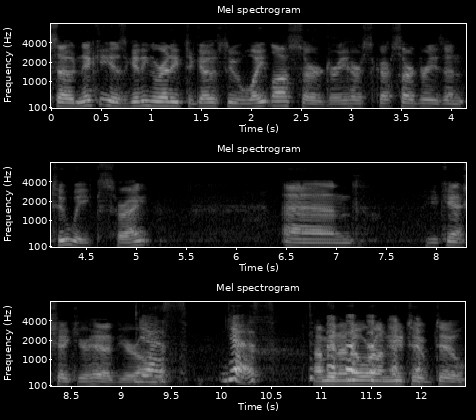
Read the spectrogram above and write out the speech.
So Nikki is getting ready to go through weight loss surgery. Her sc- surgery's in two weeks, right? And you can't shake your head. You're yes. Yes. I mean, I know we're on YouTube too,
